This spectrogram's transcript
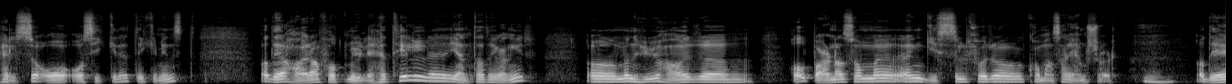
helse og, og, sikkerhet, ikke minst. Og det har hun fått mulighet til gjentatte ganger. Og, men hun har holdt barna som eh, en gissel for å komme seg hjem sjøl. Mm. Og det,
